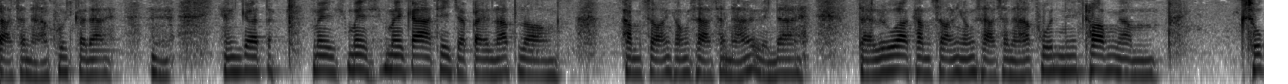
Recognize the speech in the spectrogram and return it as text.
ศาสนาพุทธก็ได้ฉะนั้นก็ไม่ไม่ไม่กล้าที่จะไปรับรองคำสอนของศาสนาอื่นได้ แต่รู้ว่าคำสอนของศาสนาพุทธนี้ครอบงำทุก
